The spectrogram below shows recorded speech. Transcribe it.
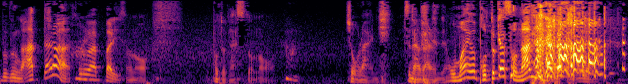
部分があったら、それはやっぱりその、ポッドキャストの将来につながるんで、お前はポッドキャスト何なんだよ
